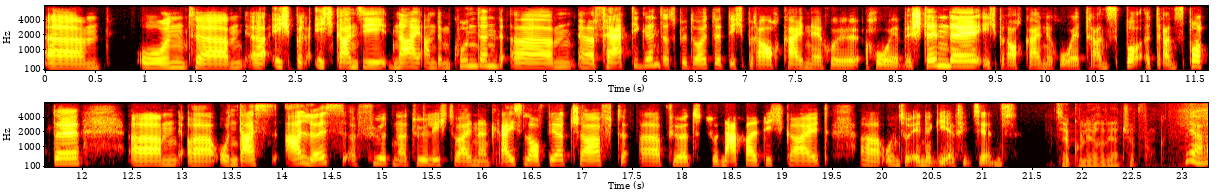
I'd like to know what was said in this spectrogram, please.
Ähm, und ähm, äh, ich, ich kann sie nahe an dem Kunden ähm, äh, fertigen. Das bedeutet, ich brauche keine hohe, hohe Bestände, ich brauche keine hohe Transpor Transporte. Ähm, äh, und das alles führt natürlich zu einer Kreislaufwirtschaft, äh, führt zu Nachhaltigkeit äh, und zu Energieeffizienz. Zirkuläre Wertschöpfung. Ja,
